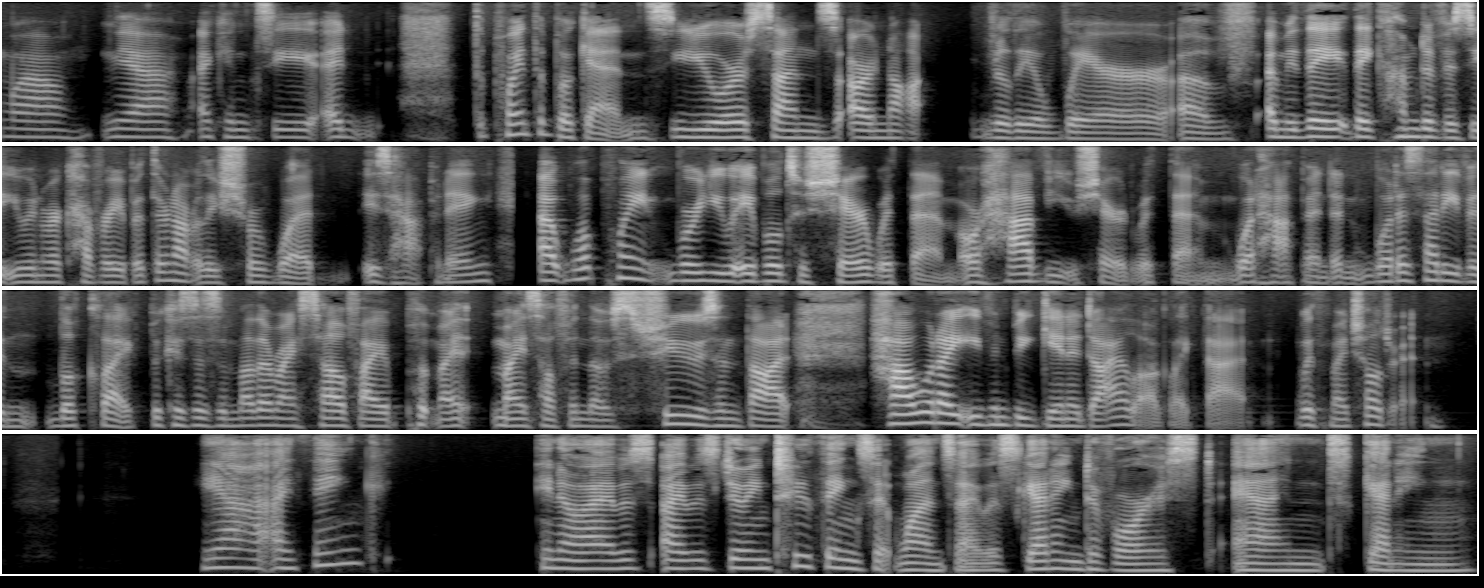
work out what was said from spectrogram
Wow. Yeah, I can see. I, the point the book ends, your sons are not really aware of i mean they they come to visit you in recovery but they're not really sure what is happening. At what point were you able to share with them or have you shared with them what happened? And what does that even look like? Because as a mother myself i put my myself in those shoes and thought how would i even begin a dialogue like that with my children? Yeah i think you know i was i was doing two things at once. I was getting divorced and getting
